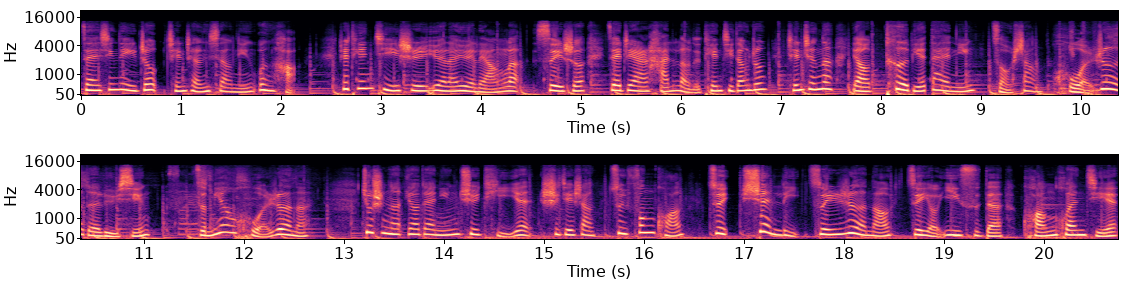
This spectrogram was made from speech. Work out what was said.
在新的一周，晨晨向您问好。这天气是越来越凉了，所以说在这样寒冷的天气当中，晨晨呢要特别带您走上火热的旅行。怎么样火热呢？就是呢要带您去体验世界上最疯狂、最绚丽、最热闹、最有意思的狂欢节。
